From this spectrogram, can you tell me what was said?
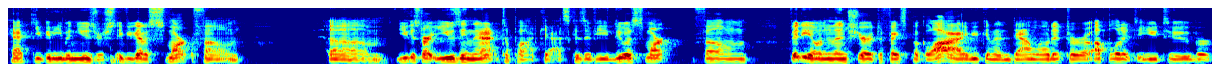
Heck, you could even use your, if you got a smartphone, um, you can start using that to podcast because if you do a smartphone video and then share it to Facebook Live, you can then download it or upload it to YouTube or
